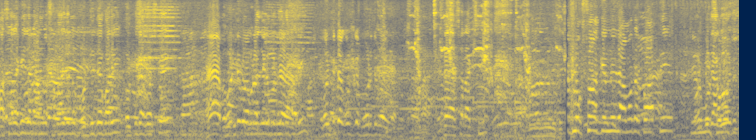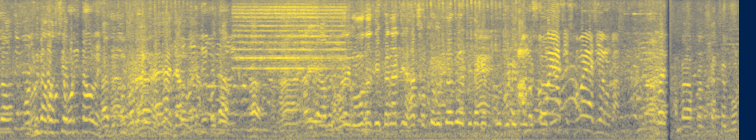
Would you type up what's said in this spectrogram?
আশা রাখি যেন আমরা সবাই যেন ভোট দিতে পারি অর্পিতা ঘোষকে। হ্যাঁ ভোট দেবো আমরা যেন ভোট দিতে পারি। অর্পিতা ঘোষকে ভোট দেবো এটাই আশা রাখছি। লোকসভা কেন্দ্রে যে আমাদের প্রার্থী তৃণমূল সমর্থিত অর্পিতা ঘোষকে ভোট দিতে হবে। হ্যাঁ হ্যাঁ হ্যাঁ যাব হ্যাঁ মমতা ব্যানার্জির হাত শক্ত করতে হবে অর্পিতাকে ভোটে আমরা আপনাদের কাছে ভোট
